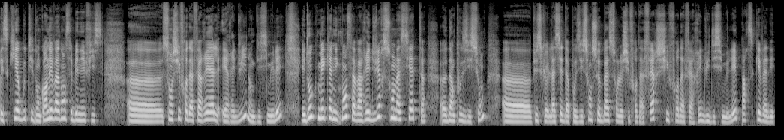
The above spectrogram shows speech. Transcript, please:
Et ce qui aboutit donc en évadant ses bénéfices, euh, son chiffre d'affaires réel est réduit, donc dissimulé, et donc mécaniquement ça va réduire son assiette euh, d'imposition, euh, puisque l'assiette d'imposition se base sur le chiffre d'affaires, chiffre d'affaires réduit dissimulé parce qu'évadé.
